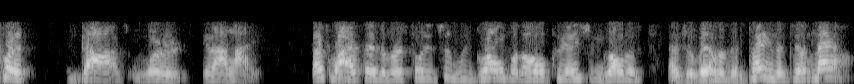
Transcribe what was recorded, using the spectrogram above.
put God's word in our life. That's why it says in verse 22, we've for the whole creation, groaneth and travaileth in pain until now.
